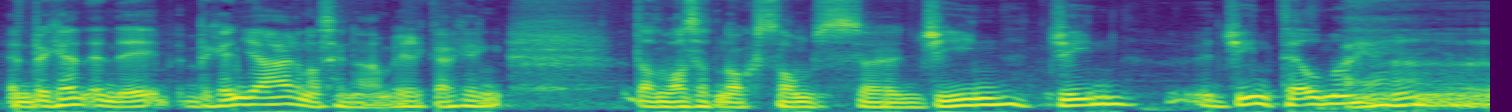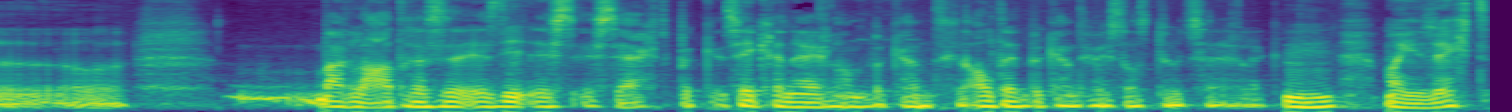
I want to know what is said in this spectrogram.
het begin, in de beginjaren, als hij naar Amerika ging, dan was het nog soms uh, Gene, Gene, Gene Tillman. Ah, ja, ja. Uh, maar later is, is, die, is, echt, zeker in Nederland, bekend, altijd bekend geweest als Toets eigenlijk. Mm -hmm. Maar je zegt,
